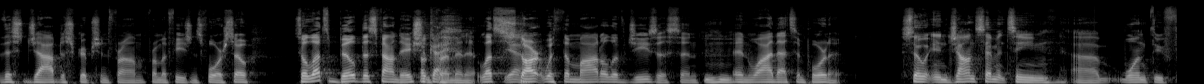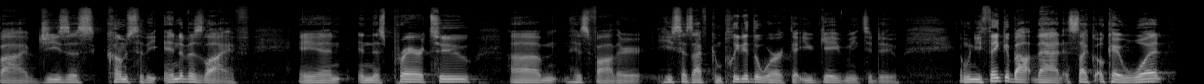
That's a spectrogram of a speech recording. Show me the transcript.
this job description from from Ephesians 4. So so let's build this foundation Okay. for a minute. Let's Yeah. start with the model of Jesus and and why that's important. So in John 17, uh, 1 through 5, Jesus comes to the end of his life. And in this prayer to um, his father, he says, I've completed the work that you gave me to do. And when you think about that, it's like, okay, what,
